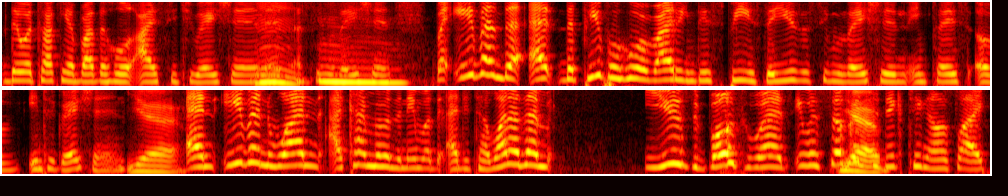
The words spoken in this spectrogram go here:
they were talking about the whole eye situation and mm, assimilation. Mm. But even the the people who are writing this piece, they use assimilation in place of integration. yeah. And even one, I can't remember the name of the editor, one of them used both words. It was so Yeah. contradicting. I was like,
